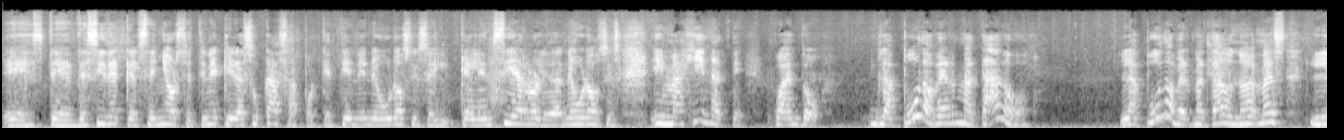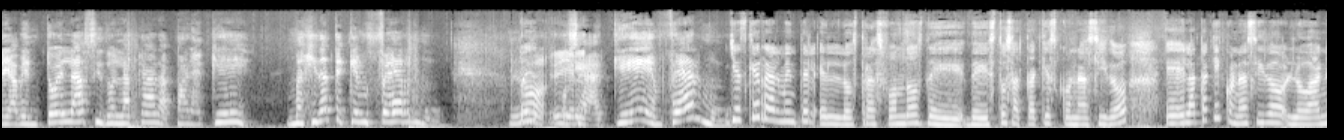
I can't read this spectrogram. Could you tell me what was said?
este decide que el señor se tiene que ir a su casa porque tiene neurosis, el, que el encierro le da neurosis. Imagínate cuando la pudo haber matado. La pudo haber matado, nada más le aventó el ácido en la cara. ¿Para qué? Imagínate qué enfermo. No, y o el- sea, qué enfermo. Y es que realmente el- el- los trasfondos de, de estos ataques con ácido, eh, el ataque con ácido lo han,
